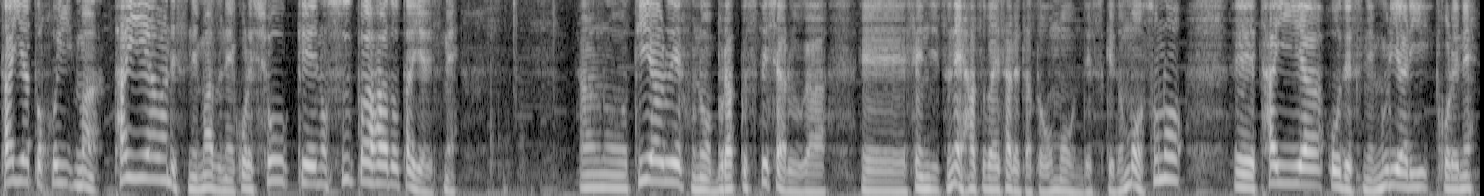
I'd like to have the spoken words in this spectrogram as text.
タイヤとホイ、まあ、タイヤはですね、まずね、これ、小径のスーパーハードタイヤですね。あの、TRF のブラックスペシャルが、えー、先日ね、発売されたと思うんですけども、その、えー、タイヤをですね、無理やり、これね、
